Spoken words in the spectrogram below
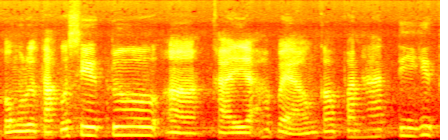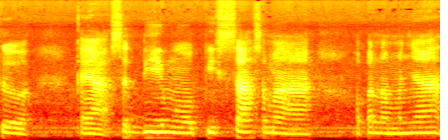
Kalau menurut aku sih itu ah, kayak apa ya ungkapan hati gitu, kayak sedih mau pisah sama apa namanya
